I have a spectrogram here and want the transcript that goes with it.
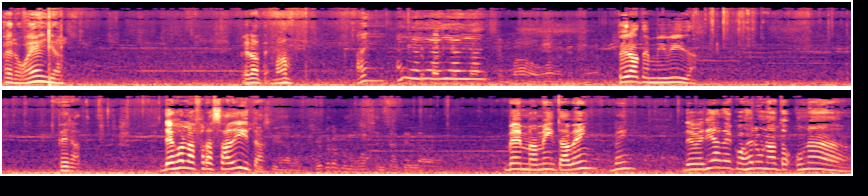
Pero ella... Espérate, mamá. Ay, ay, ay, ay, ay. Espérate, mi vida. Espérate. Dejo la frazadita. Sí, dale. Yo creo que me voy a sentar del lado. Ven, mamita, ven, ven. Deberías de coger una... to- una...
